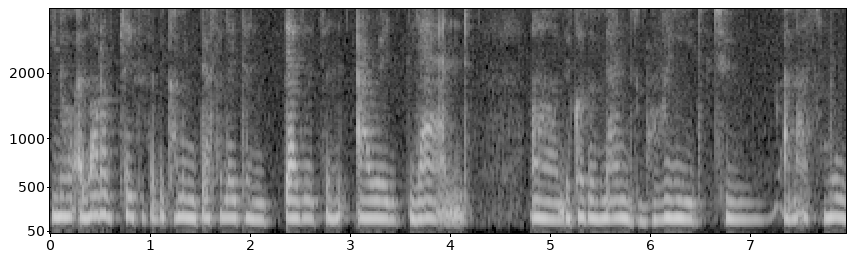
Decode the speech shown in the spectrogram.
you know, a lot of places are becoming desolate and deserts and arid land um, because of man's greed to amass more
